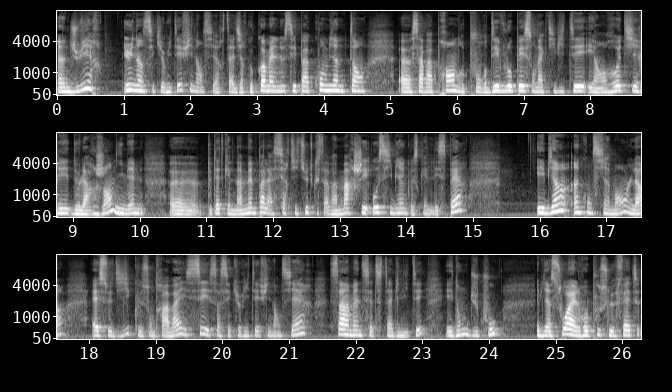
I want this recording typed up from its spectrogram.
induire insécurité financière. C'est-à-dire que comme elle ne sait pas combien de temps euh, ça va prendre pour développer son activité et en retirer de l'argent, ni même euh, peut-être qu'elle n'a même pas la certitude que ça va marcher aussi bien que ce qu'elle l'espère, eh bien inconsciemment, là, elle se dit que son travail, c'est sa sécurité financière, ça amène cette stabilité, et donc du coup, eh bien, soit elle repousse le fait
